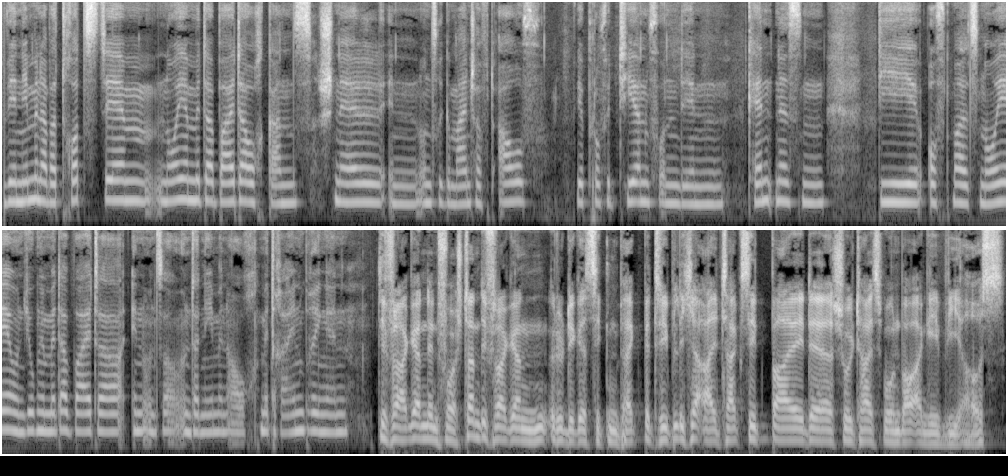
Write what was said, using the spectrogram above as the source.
Wir nehmen aber trotzdem neue Mitarbeiter auch ganz schnell in unsere Gemeinschaft auf. Wir profitieren von den Kenntnissen, die oftmals neue und junge Mitarbeiter in unser Unternehmen auch mit reinbringen. Die Frage an den Vorstand, die Frage an Rüdiger Sickenberg. Betrieblicher Alltag sieht bei der Schultheiß Wohnbau AG wie aus?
